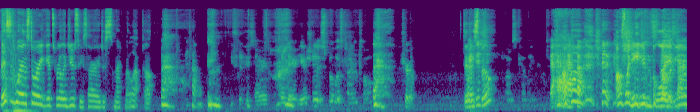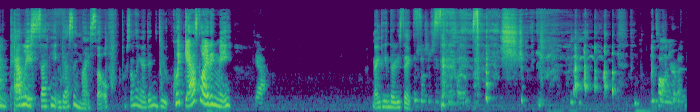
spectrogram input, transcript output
This is where the story gets really juicy. Sorry, I just smacked my laptop. you should be sorry. How dare you? She didn't spill this time, so True. Did Wait, I did spill? I was kidding. I was like, She you, didn't spill bla- you had me second guessing myself for something I didn't do. Quit gaslighting me. Yeah. 1936. There's no such thing as gaslighting. It's all in your head.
